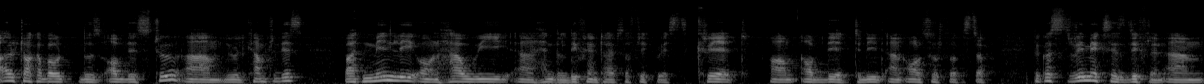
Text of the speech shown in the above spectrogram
I'll talk about those updates too. Um, we will come to this, but mainly on how we uh, handle different types of requests, create, um, update, delete, and all sorts of stuff because remix is different um,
